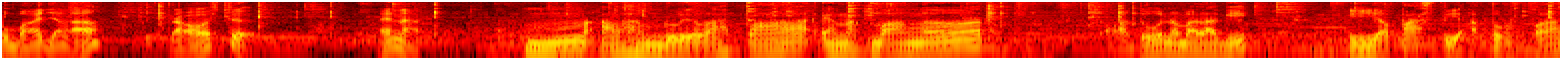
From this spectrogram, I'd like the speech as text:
Kumaha jang ah? Raos tuh. Enak. Hmm, alhamdulillah Pak, enak banget. Sok atuh nambah lagi. Iya pasti atuh Pak.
